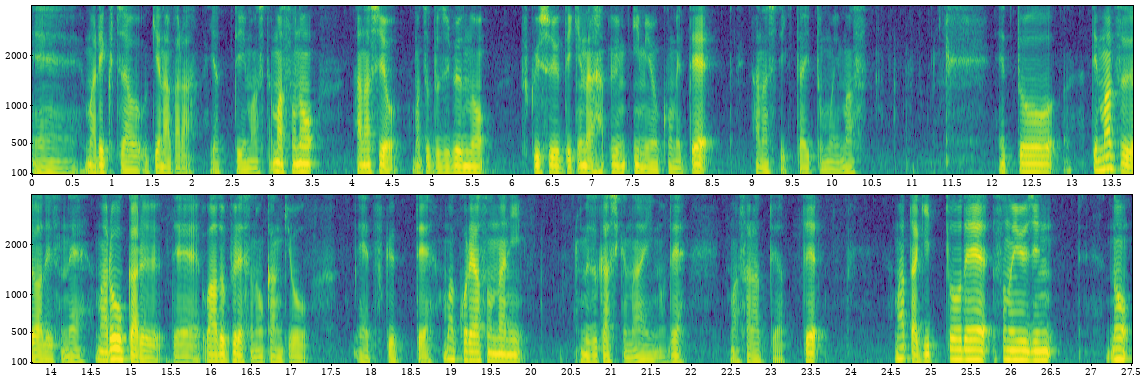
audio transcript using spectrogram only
えー、まあ、レクチャーを受けながらやっていました。まあ、その話を、まあ、ちょっと自分の復習的な意味を込めて話していきたいと思います。えっとでまずはですね、まあ、ローカルでワードプレスの環境を、えー、作って、まあ、これはそんなに難しくないので、まあ、さらっとやって、また Git でその友人の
